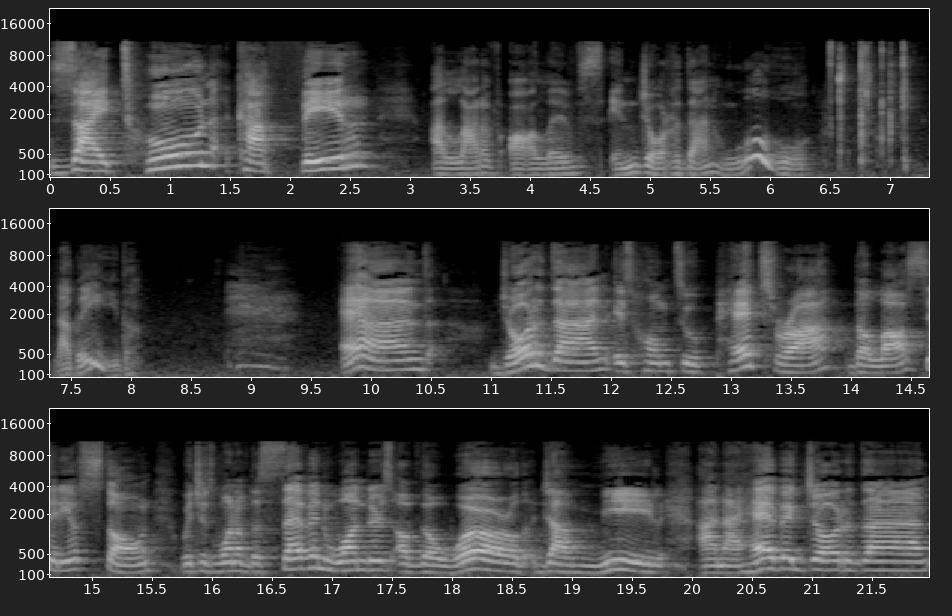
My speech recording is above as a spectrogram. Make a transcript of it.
Zaitun Kathir. A lot of olives in Jordan. Ooh Ladid and Jordan is home to Petra, the lost city of stone, which is one of the seven wonders of the world. Jamil, Anahebek Jordan.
